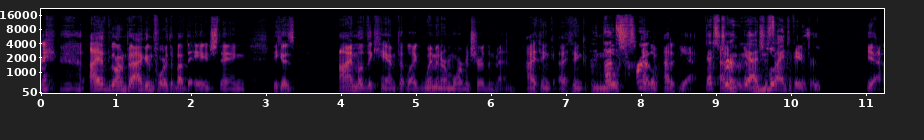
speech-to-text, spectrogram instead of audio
I have gone back and forth about the age thing because I'm of the camp that like women are more mature than men. I think I think most true. out of- out of- yeah That's out of- true. Yeah, it's just scientific. cases. Yeah,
